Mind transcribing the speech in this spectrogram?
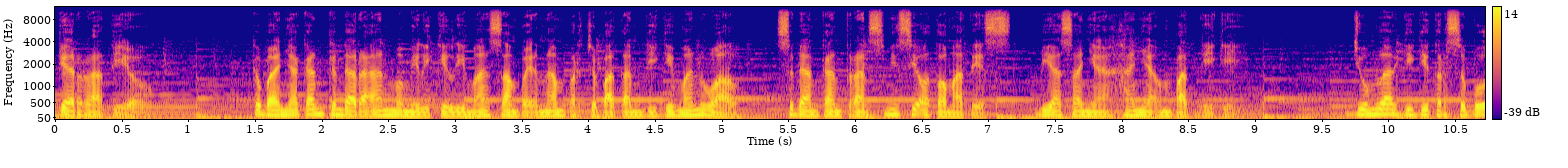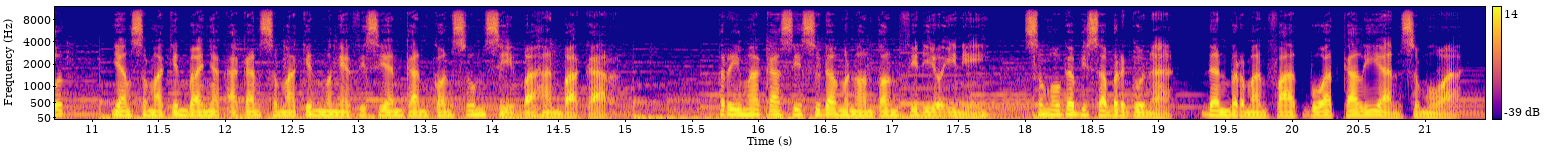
gear ratio. Kebanyakan kendaraan memiliki 5-6 percepatan gigi manual, sedangkan transmisi otomatis, biasanya hanya 4 gigi. Jumlah gigi tersebut, yang semakin banyak akan semakin mengefisienkan konsumsi bahan bakar. Terima kasih sudah menonton video ini, semoga bisa berguna, dan bermanfaat buat kalian semua.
